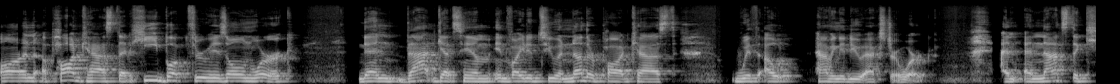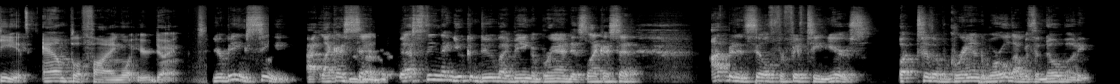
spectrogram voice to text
on a podcast that he booked through his own work, then that gets him invited to another podcast without having to do extra work. And and that's the key. It's amplifying what you're doing. You're being seen. Like I said, mm-hmm. the best thing that you can do by being a brand is like I said, I've been in sales for 15 years, but to the grand world I was a nobody.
